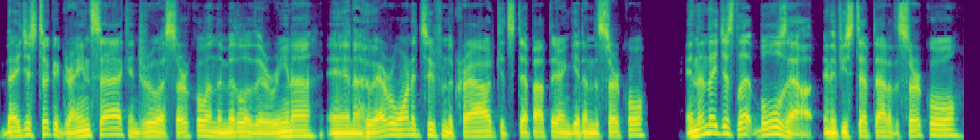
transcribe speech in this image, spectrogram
They just took a grain sack and drew a circle in the middle of the arena. And uh, whoever wanted to from the crowd could step out there and get in the circle. And then they just let bulls out. And if you stepped out of the circle,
